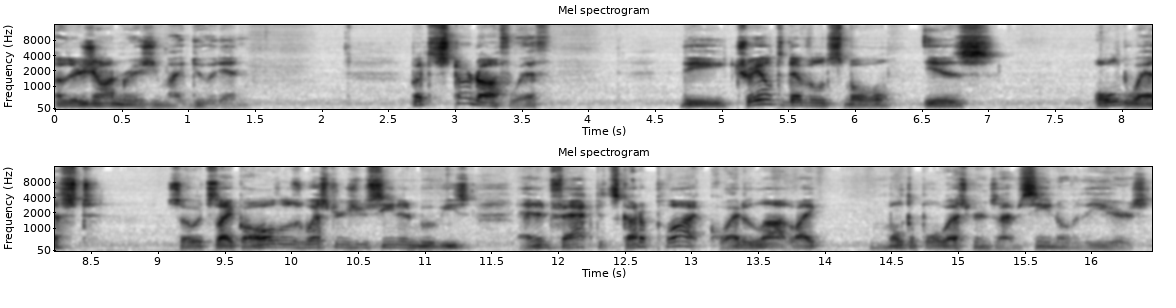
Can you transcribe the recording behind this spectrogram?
other genres you might do it in. But to start off with, the Trail to Devil's Bowl is Old West, so it's like all those westerns you've seen in movies, and in fact, it's got a plot quite a lot like multiple westerns I've seen over the years,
